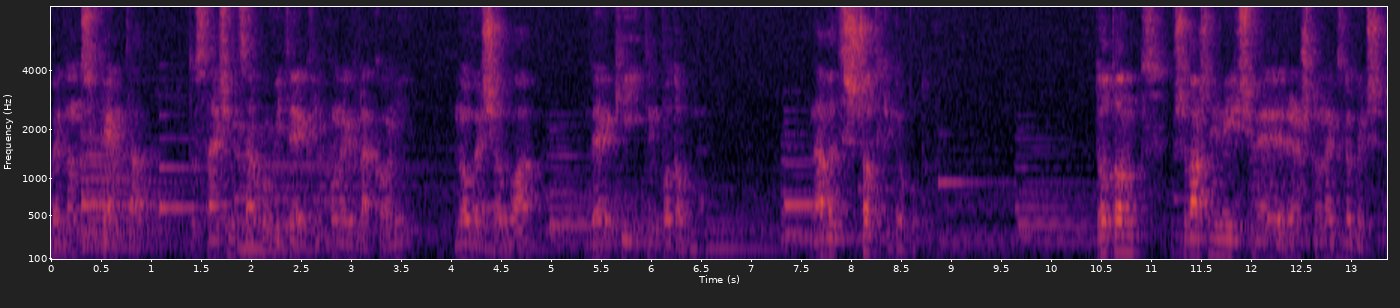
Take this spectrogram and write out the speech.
będąc w Kętach, dostaliśmy całkowity ekwipunek dla koni, nowe siodła, derki i tym podobne. Nawet szczotki do butów. Dotąd przeważnie mieliśmy rynsztunek zdobyczny.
